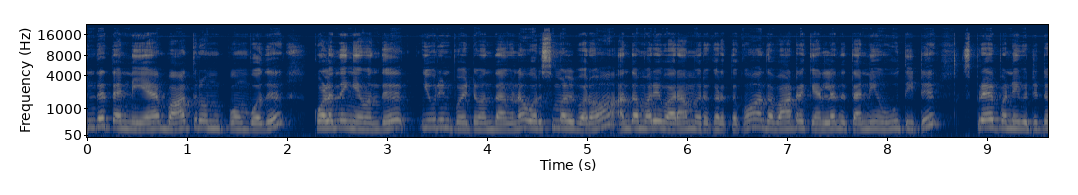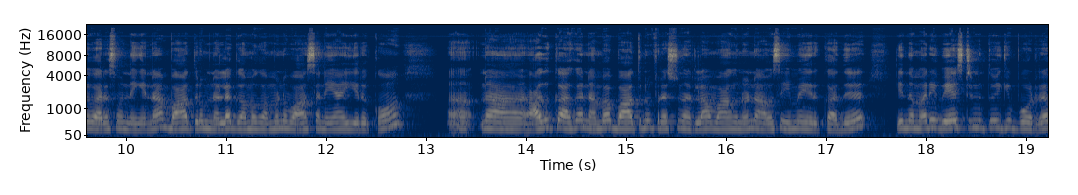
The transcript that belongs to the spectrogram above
இந்த தண்ணியை பாத்ரூம் போகும்போது குழந்தைங்க வந்து யூரின் போயிட்டு வந்தாங்கன்னா ஒரு ஸ்மெல் வரும். அந்த மாதிரி வராமல் இருக்கிறதுக்கும் அந்த வாட்டர் கேனில் இந்த தண்ணியை ஊற்றிட்டு ஸ்ப்ரே பண்ணி விட்டுட்டு வர சொன்னீங்கன்னா பாத்ரூம் நல்லா கம கமன்னு வாசனையாக இருக்கும். நான் அதுக்காக நம்ம பாத்ரூம் ஃப்ரெஷ்னர்லாம் வாங்கணும்னு அவசியமே இருக்காது. இந்த மாதிரி வேஸ்ட்டுன்னு தூக்கி போடுற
